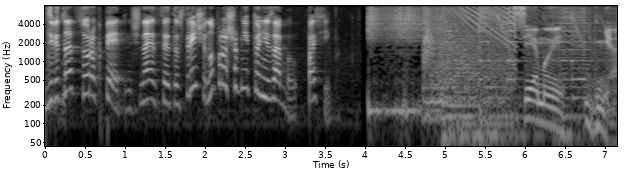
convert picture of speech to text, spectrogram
19.45 начинается эта встреча. Ну, просто, чтобы никто не забыл. Спасибо. Темы дня.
